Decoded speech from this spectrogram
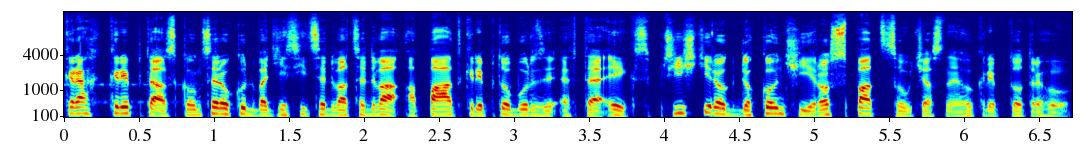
Krach krypta z konce roku 2022 a pád kryptoburzy FTX příští rok dokončí rozpad současného kryptotrhu.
